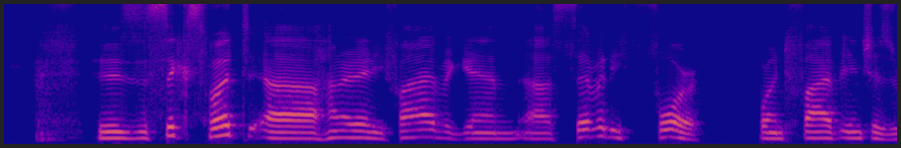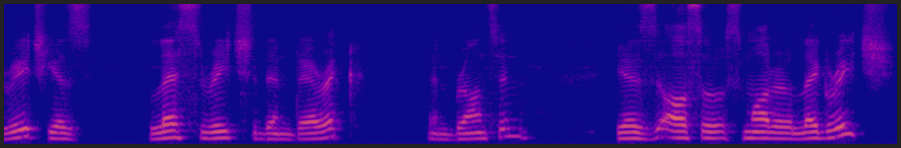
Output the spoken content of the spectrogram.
he's six foot, uh, 185 again, uh, 74.5 inches reach. He has less reach than Derek, than Brunson. He has also smaller leg reach.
